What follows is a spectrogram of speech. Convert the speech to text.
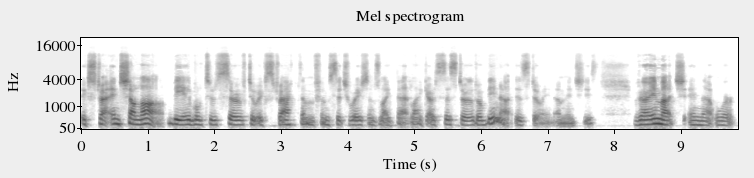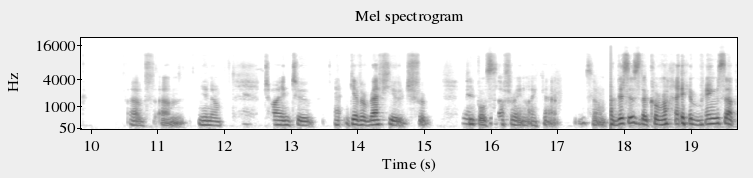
extract, inshallah, be able to serve to extract them from situations like that, like our sister Robina is doing. I mean, she's very much in that work of, um, you know, trying to give a refuge for Yeah. people suffering like that. So this is the Quran. It brings up,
